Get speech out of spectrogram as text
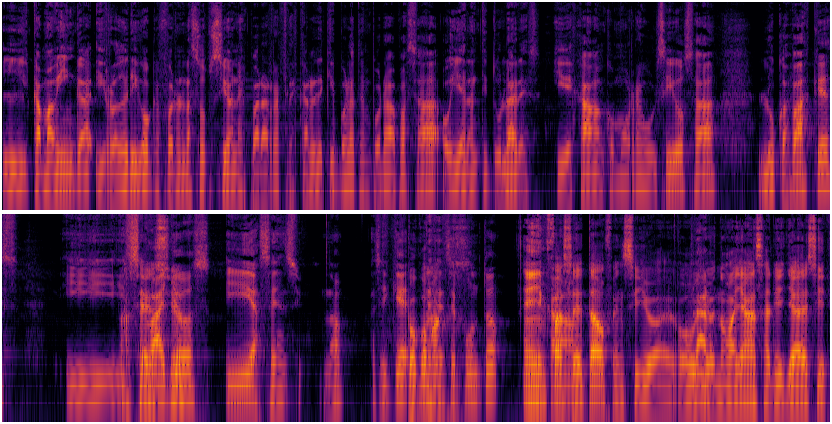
El Camavinga y Rodrigo, que fueron las opciones para refrescar el equipo la temporada pasada, hoy eran titulares y dejaban como revulsivos a Lucas Vázquez y Ceballos y Asensio, ¿no? Así que Poco desde más. ese punto... En faceta ofensiva, obvio. No vayan a salir ya a decir,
